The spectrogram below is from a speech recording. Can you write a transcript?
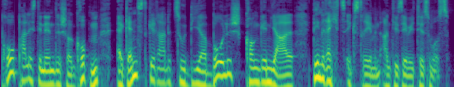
pro-palästinensischer Gruppen ergänzt geradezu diabolisch kongenial den rechtsextremen Antisemitismus.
